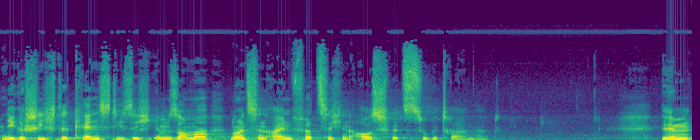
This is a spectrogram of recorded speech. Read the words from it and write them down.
die Geschichte kennst, die sich im Sommer 1941 in Auschwitz zugetragen hat. Ähm,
